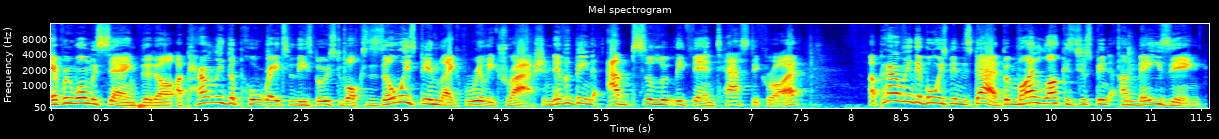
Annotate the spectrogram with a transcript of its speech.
everyone was saying that uh, apparently the pull rates for these booster boxes has always been like really trash and never been absolutely fantastic, right? Apparently they've always been this bad, but my luck has just been amazing.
